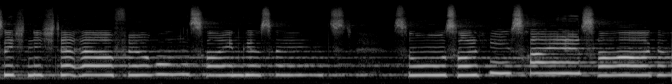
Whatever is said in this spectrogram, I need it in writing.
sich nicht der Herr für uns eingesetzt, so soll Israel sagen.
